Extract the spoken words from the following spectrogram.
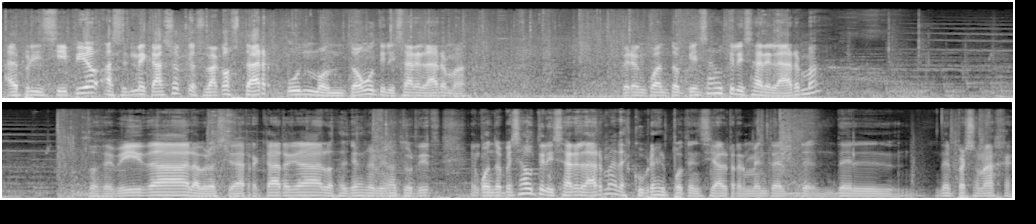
Al principio, hacedme caso que os va a costar un montón utilizar el arma. Pero en cuanto empiezas a utilizar el arma Dos de vida, la velocidad de recarga, los daños enemigos aturdidos. En cuanto empiezas a utilizar el arma Descubres el potencial realmente del, personaje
